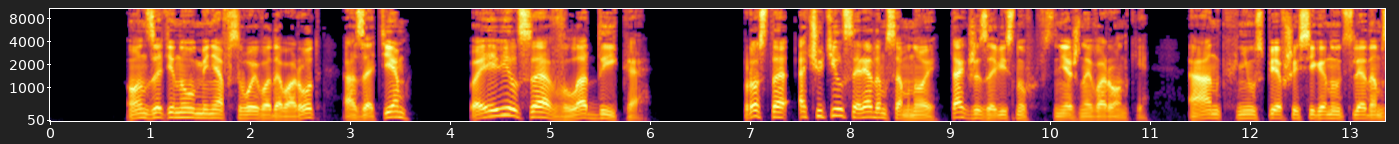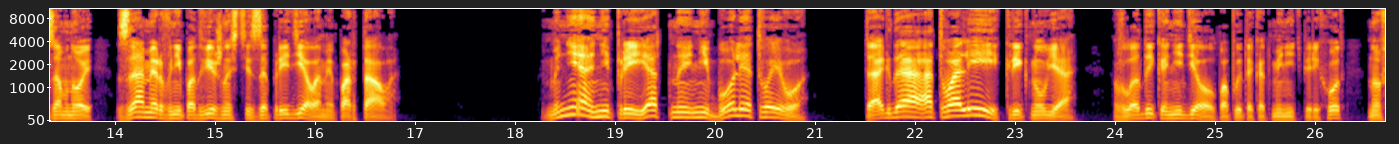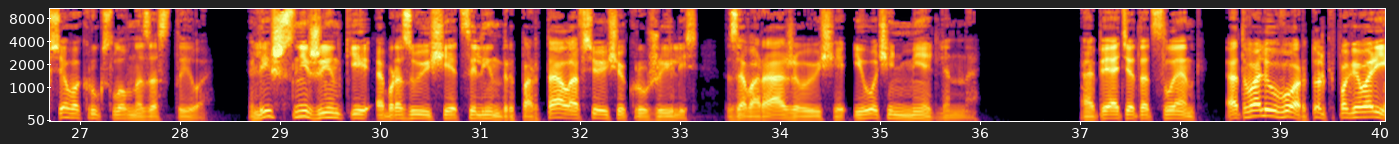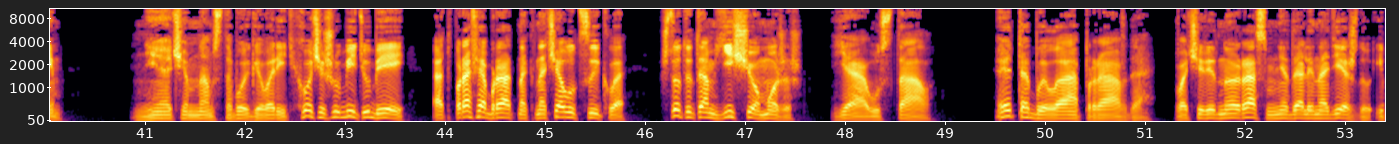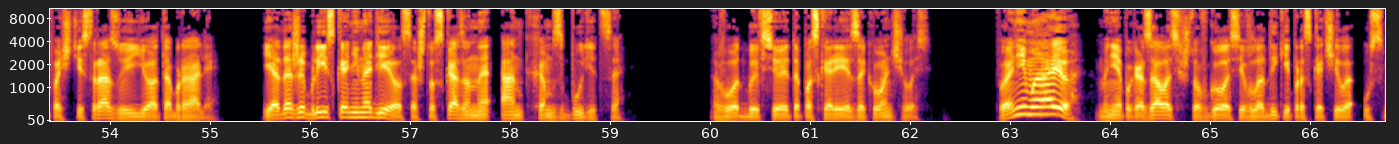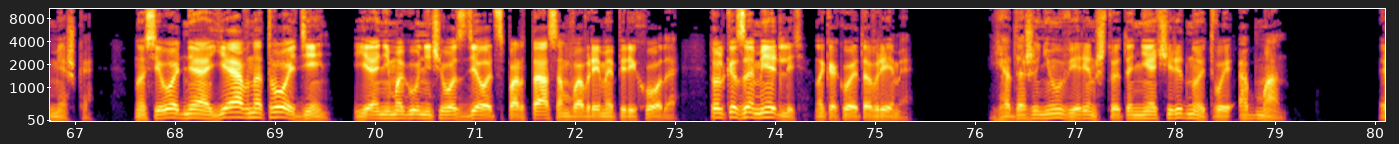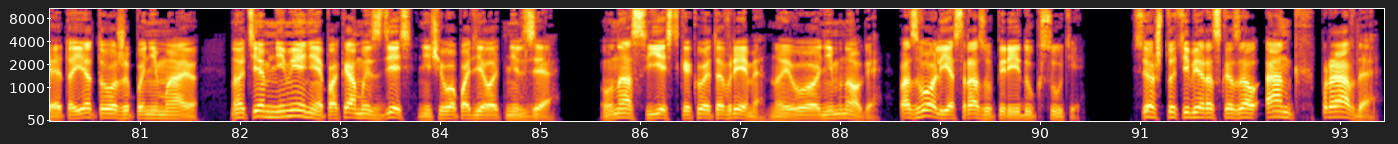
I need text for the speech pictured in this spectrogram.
Он затянул меня в свой водоворот, а затем появился владыка. Просто очутился рядом со мной, также зависнув в снежной воронке. Анг, не успевший сигануть следом за мной, замер в неподвижности за пределами портала. «Мне они приятны не более твоего». «Тогда отвали!» — крикнул я. Владыка не делал попыток отменить переход, но все вокруг словно застыло. Лишь снежинки, образующие цилиндр портала, все еще кружились, завораживающе и очень медленно. «Опять этот сленг! Отвалю, вор, только поговорим!» «Не о чем нам с тобой говорить. Хочешь убить — убей. Отправь обратно к началу цикла. Что ты там еще можешь? Я устал». Это была правда. В очередной раз мне дали надежду и почти сразу ее отобрали. Я даже близко не надеялся, что сказанное Ангхам сбудется. Вот бы все это поскорее закончилось. «Понимаю!» — мне показалось, что в голосе владыки проскочила усмешка. «Но сегодня явно твой день. Я не могу ничего сделать с Портасом во время перехода, только замедлить на какое-то время. Я даже не уверен, что это не очередной твой обман. Это я тоже понимаю, но тем не менее, пока мы здесь, ничего поделать нельзя. У нас есть какое-то время, но его немного. Позволь, я сразу перейду к сути. Все, что тебе рассказал Анг, правда.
